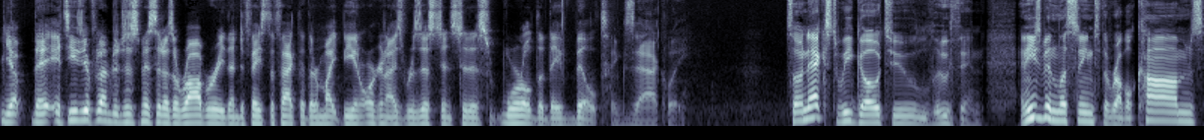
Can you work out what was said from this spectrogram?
Yep, it's easier for them to dismiss it as a robbery than to face the fact that there might be an organized resistance to this world that they've built. Exactly. So next we go to Luthen, and he's been listening to the Rebel comms,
